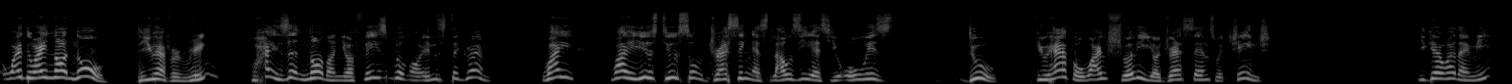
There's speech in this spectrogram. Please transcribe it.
Why do I not know? Do you have a ring? Why is it not on your Facebook or Instagram? Why why are you still so dressing as lousy as you always do? If you have a wife, surely your dress sense would change. You get what I mean?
